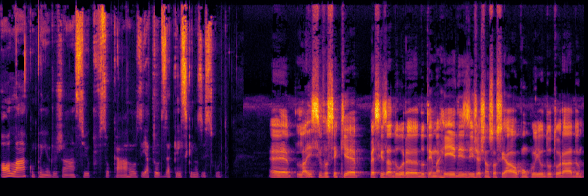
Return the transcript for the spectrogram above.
Olá, companheiro Jácio, professor Carlos e a todos aqueles que nos escutam. É, Lai, se você que é pesquisadora do tema redes e gestão social, concluiu o doutorado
